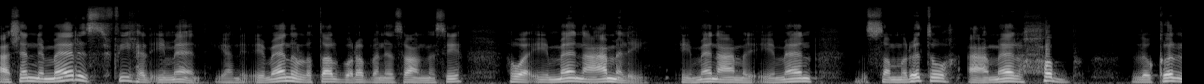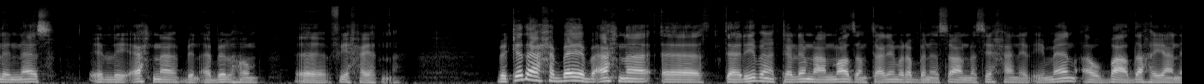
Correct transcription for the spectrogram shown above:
عشان نمارس فيها الإيمان. يعني الإيمان اللي طالبه ربنا يسوع المسيح هو إيمان عملي إيمان عملي إيمان ثمرته أعمال حب لكل الناس اللي إحنا بنقابلهم في حياتنا. بكده يا أحبائي يبقى إحنا آه تقريبا اتكلمنا عن معظم تعليم ربنا يسوع المسيح عن الإيمان أو بعضها يعني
